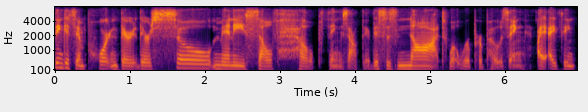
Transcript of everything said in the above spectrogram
think it's important there there's so many self-help things out there. This is not what we're proposing. I, I think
